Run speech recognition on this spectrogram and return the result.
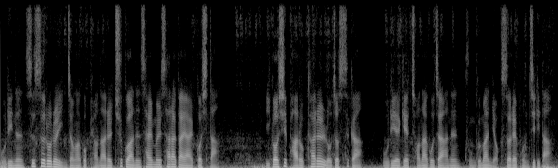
우리는 스스로를 인정하고 변화를 추구하는 삶을 살아가야 할 것이다. 이것이 바로 카를 로저스가 우리에게 전하고자 하는 궁금한 역설의 본질이다.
